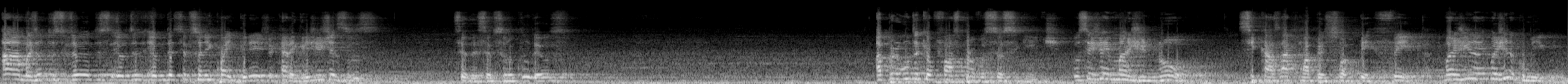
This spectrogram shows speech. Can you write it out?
Ah, mas eu, eu, eu, eu me decepcionei com a igreja. Cara, a igreja é Jesus. Você decepcionou com Deus. A pergunta que eu faço para você é o seguinte: você já imaginou se casar com uma pessoa perfeita? Imagina, imagina comigo.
